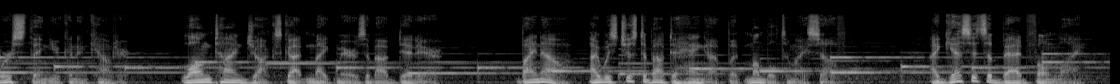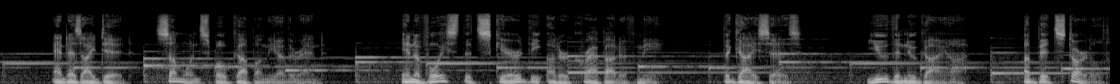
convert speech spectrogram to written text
worst thing you can encounter. Longtime jocks got nightmares about dead air. By now, I was just about to hang up but mumbled to myself. I guess it's a bad phone line. And as I did, someone spoke up on the other end. In a voice that scared the utter crap out of me, the guy says, You the new guy, huh? A bit startled,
